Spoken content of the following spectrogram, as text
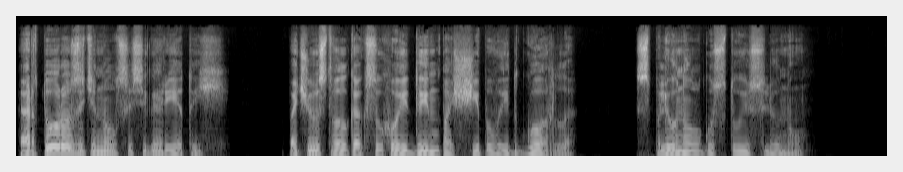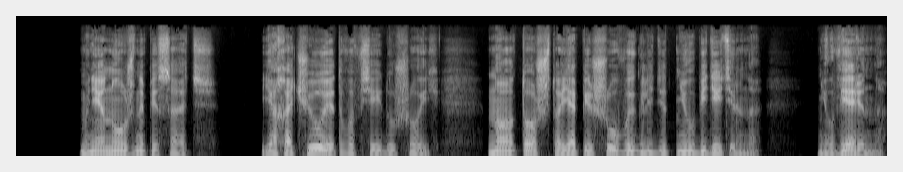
Артуро затянулся сигаретой. Почувствовал, как сухой дым пощипывает горло. Сплюнул густую слюну. «Мне нужно писать. Я хочу этого всей душой. Но то, что я пишу, выглядит неубедительно, неуверенно.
